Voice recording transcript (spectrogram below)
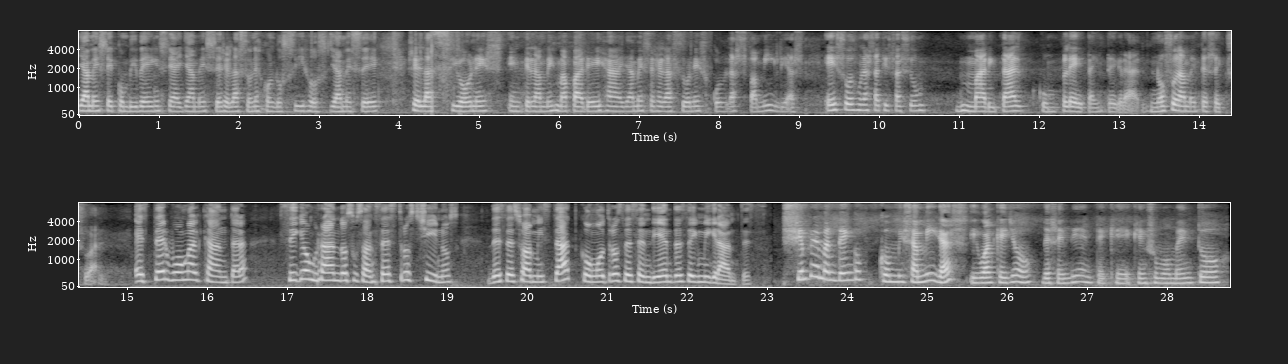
llámese convivencia, llámese relaciones con los hijos, llámese relaciones entre la misma pareja, llámese relaciones con las familias. Eso es una satisfacción marital completa, integral, no solamente sexual. Esther Wong Alcántara sigue honrando a sus ancestros chinos desde su amistad con otros descendientes de inmigrantes. Siempre me mantengo con mis amigas, igual que yo, descendientes, que, que en su momento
